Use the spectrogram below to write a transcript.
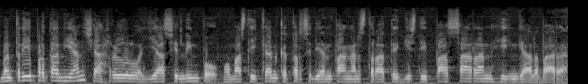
Menteri Pertanian Syahrul Yassin Limpo memastikan ketersediaan pangan strategis di pasaran hingga lebaran.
